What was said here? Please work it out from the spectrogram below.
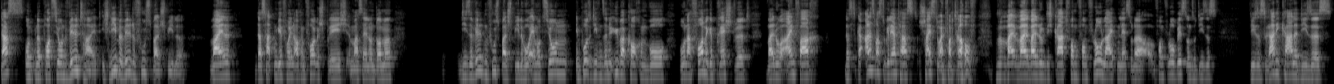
Das und eine Portion Wildheit. Ich liebe wilde Fußballspiele, weil, das hatten wir vorhin auch im Vorgespräch, Marcel und Domme, diese wilden Fußballspiele, wo Emotionen im positiven Sinne überkochen, wo, wo nach vorne geprescht wird, weil du einfach, das, alles, was du gelernt hast, scheißt du einfach drauf, weil, weil, weil du dich gerade vom, vom Flow leiten lässt oder vom Flow bist und so dieses, dieses Radikale, dieses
